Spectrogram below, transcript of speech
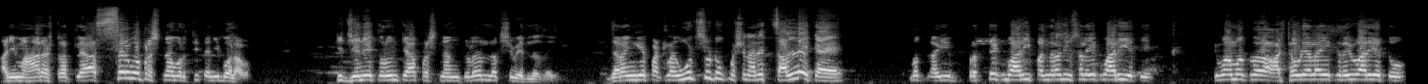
आणि महाराष्ट्रातल्या सर्व प्रश्नावरती त्यांनी बोलावं की जेणेकरून त्या प्रश्नांकडे लक्ष वेधलं जाईल. जरांगे पाटला उठसूट उपोषण अरे चाललंय काय? मग काही प्रत्येक वारी पंधरा दिवसाला एक वारी येते किंवा मग आठवड्याला एक रविवार येतो.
